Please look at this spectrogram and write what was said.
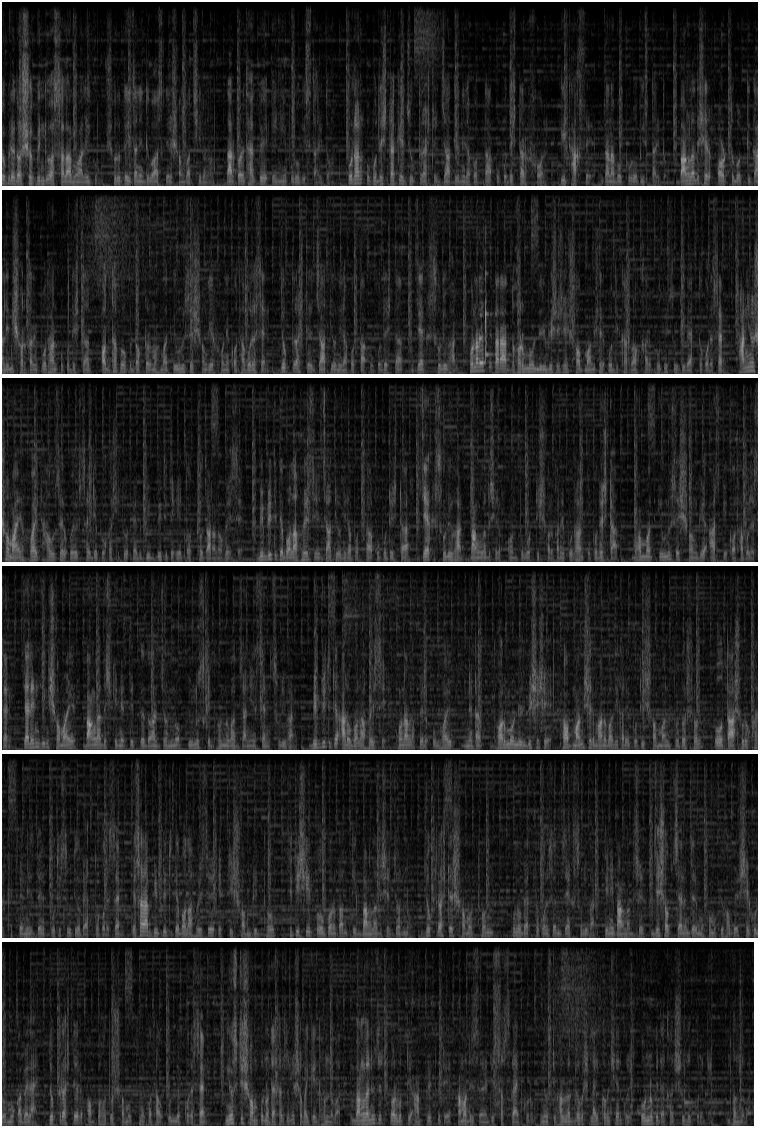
সুপ্রিয় দর্শক বিন্দু আসসালামু আলাইকুম। শুরুতেই জানিয়ে দেব আজকের সংবাদ শিরোনাম। তারপরে থাকবে এ নিয়ে পুরো বিস্তারিত। প্রধান উপদেষ্টাকে যুক্তরাষ্ট্রের জাতীয় নিরাপত্তা উপদেষ্টার ফোন। কি থাকছে জানাব পুরো বিস্তারিত। বাংলাদেশের অর্থবর্তীকালীন সরকারের প্রধান উপদেষ্টা অধ্যাপক ডক্টর মোহাম্মদ ইউনুসের সঙ্গে ফোনে কথা বলেছেন। যুক্তরাষ্ট্রের জাতীয় নিরাপত্তা উপদেষ্টা জ্যাক সুলিভান। ফোনালাপে তারা ধর্ম নির্বিশেষে সব মানুষের অধিকার রক্ষার প্রতিশ্রুতি ব্যক্ত করেছেন। স্থানীয় সময় হোয়াইট হাউসের ওয়েবসাইটে প্রকাশিত এক বিবৃতিতে এ তথ্য জানানো হয়েছে। বিবৃতিতে বলা হয়েছে, জাতীয় নিরাপত্তা উপদেষ্টা জ্যাক সুলিভান বাংলাদেশের অন্তর্বর্তী সরকারের প্রধান উপদেষ্টা মোহাম্মদ ইউনুসের সঙ্গে আজকে কথা বলেছেন। চ্যালেঞ্জিং সময়ে বাংলাদেশকে নেতৃত্ব দেওয়ার জন্য ইউনুসকে ধন্যবাদ জানিয়েছেন সুলিভান। বিবৃতিতে আরও বলা হয়েছে, ফোনালাপের উভয় নেতা ধর্ম নির্বিশেষে সব মানুষের মানবাধিকারের প্রতি সম্মান প্রদর্শন ও তা সুরক্ষার ক্ষেত্রে নিজেদের প্রতিশ্রুতিও ব্যক্ত করেছেন। এছাড়া বিবৃতিতে বলা হয়েছে, একটি সমৃদ্ধ, স্থিতিশীল ও গণতান্ত্রিক বাংলাদেশের জন্য যুক্তরাষ্ট্রের সমর্থন পুনঃব্যক্ত করেছেন জ্যাক সুলিভান তিনি বাংলাদেশের যেসব চ্যালেঞ্জের মুখোমুখি হবে, সেগুলো মোকাবেলায় যুক্তরাষ্ট্রের অব্যাহত সমর্থনের কথা উল্লেখ করেছেন। নিউজটি সম্পূর্ণ দেখার জন্য সবাইকে ধন্যবাদ। বাংলা নিউজের পরবর্তী আপডেট পেতে আমাদের চ্যানেলটি সাবস্ক্রাইব করুন। নিউজটি ভালো লাগলে অবশ্যই লাইক, কমেন্ট, শেয়ার করে অন্যকে দেখার সুযোগ করে দিন। ধন্যবাদ।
